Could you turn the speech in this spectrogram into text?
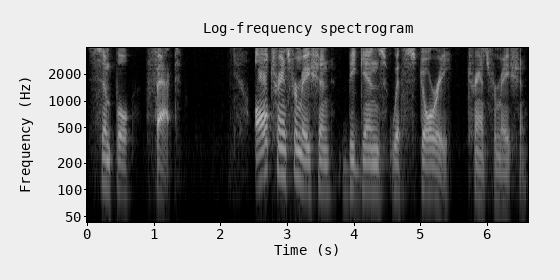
simple fact. All transformation begins with story transformation.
